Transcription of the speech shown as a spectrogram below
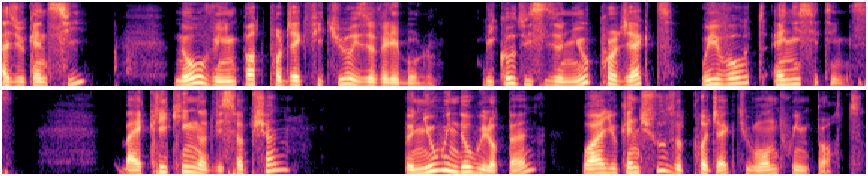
As you can see, now the import project feature is available because this is a new project without any settings. By clicking on this option, a new window will open where you can choose the project you want to import.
